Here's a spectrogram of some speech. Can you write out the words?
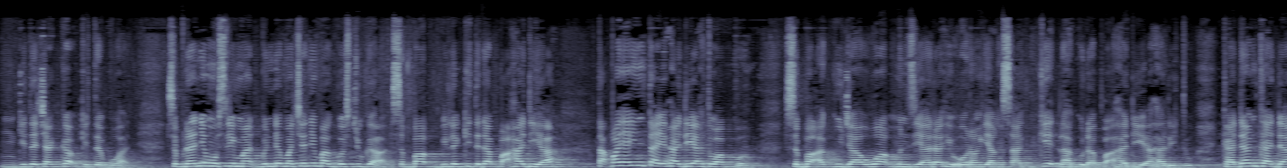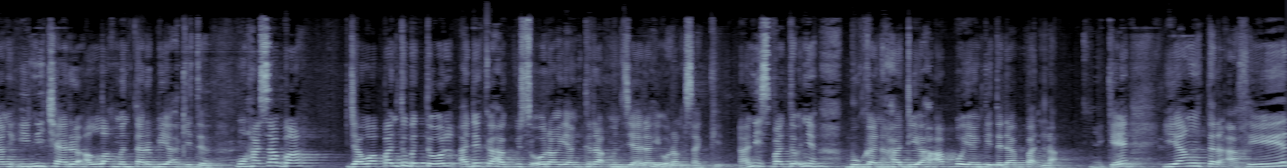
Hmm, kita cakap, kita buat. Sebenarnya muslimat, benda macam ni bagus juga. Sebab bila kita dapat hadiah, tak payah intai hadiah tu apa. Sebab aku jawab menziarahi orang yang sakit lah aku dapat hadiah hari tu. Kadang-kadang ini cara Allah mentarbiah kita. Muhasabah. Jawapan tu betul, adakah aku seorang yang kerap menziarahi orang sakit? Ha, ini sepatutnya bukan hadiah apa yang kita dapat lah. Okay? Yang terakhir,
